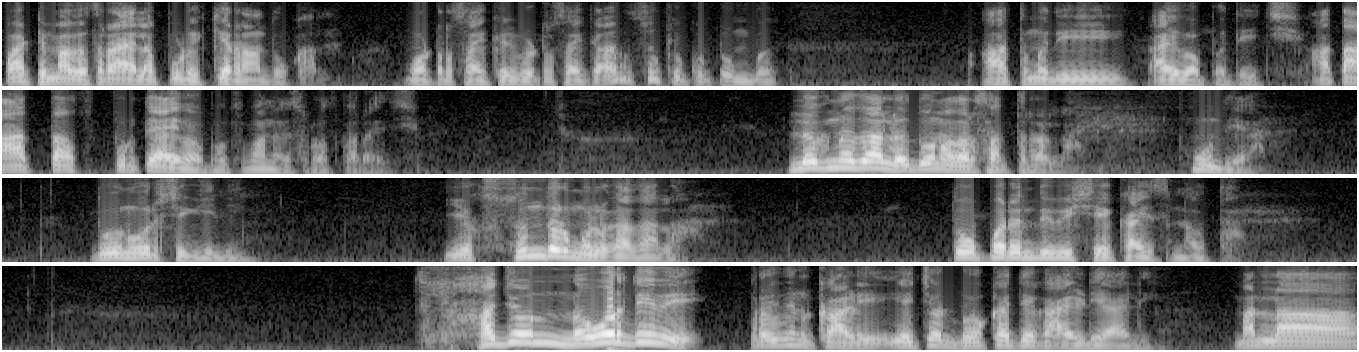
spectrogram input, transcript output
पाठीमागच राहायला पुढं किराणा दुकान. मोटरसायकल बिटरसायकल आणि सुखी कुटुंब. आतमध्ये आईबाप द्यायची आता आत्ताच पुरते आईबापच म्हणायला सुरुवात करायची. लग्न झालं दोन हजार सतराला. होऊन द्या. दोन वर्षे गेली. एक सुंदर मुलगा झाला. तोपर्यंत विषय काहीच नव्हता. हा जो नवरदेवे प्रवीण काळे याच्या डोक्यात एक आयडिया आली. म्हणला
